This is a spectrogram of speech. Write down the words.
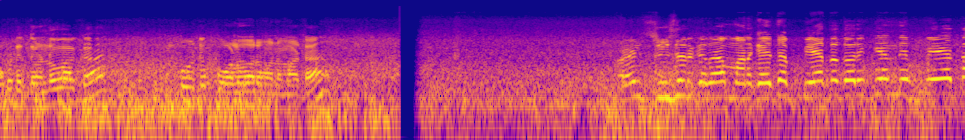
ఒకటి దొండవాక ఇంకోటి పోలవరం అనమాట ఫ్రెండ్స్ చూశారు కదా మనకైతే పీత దొరికింది. పీత!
